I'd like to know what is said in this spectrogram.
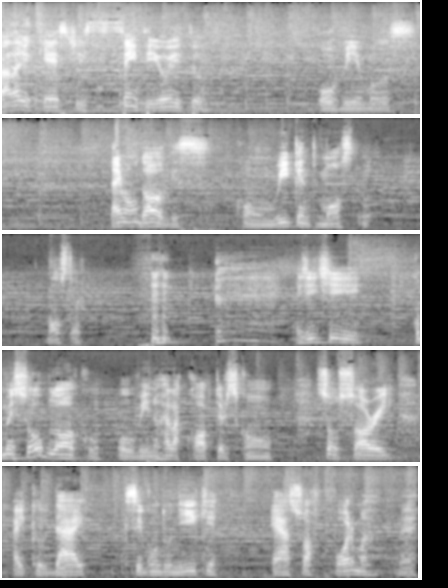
BalaioCast 108 ouvimos Diamond Dogs com Weekend Monster. Monster. a gente começou o bloco ouvindo Helicopters com So Sorry I Could Die, que segundo o Nick é a sua forma, né,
